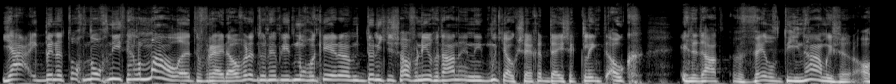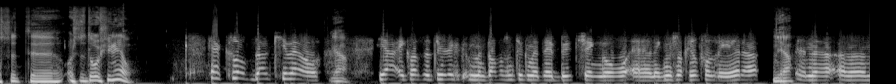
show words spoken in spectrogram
Ja, ik ben er toch nog niet helemaal tevreden over. En toen heb je het nog een keer dunnetjes overnieuw gedaan. En ik moet je ook zeggen... Deze klinkt ook inderdaad veel dynamischer als het, als het origineel. Ja, klopt, dankjewel. Ja. Ja, ik was natuurlijk, dat was natuurlijk mijn debuutsingle en ik moest nog heel veel leren. Ja. En ehm,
